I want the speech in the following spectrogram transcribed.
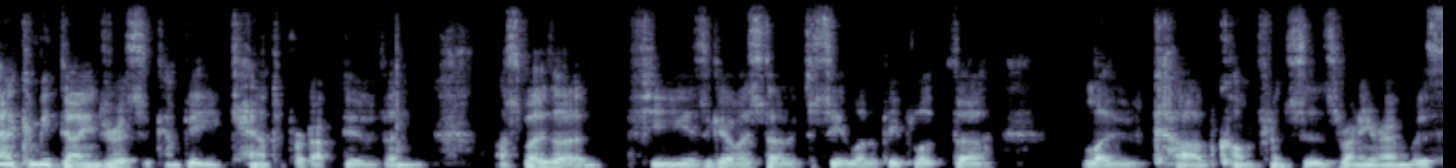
it can be dangerous. It can be counterproductive. And I suppose a few years ago, I started to see a lot of people at the low carb conferences running around with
